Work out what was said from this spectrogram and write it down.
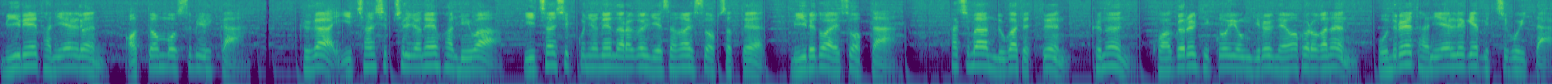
미래의 다니엘은 어떤 모습일까? 그가 2017년의 환미와 2019년의 나락을 예상할 수 없었듯 미래도 알 수 없다. 하지만 누가 됐든 그는 과거를 딛고 용기를 내어 걸어가는 오늘의 다니엘에게 비치고 있다.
